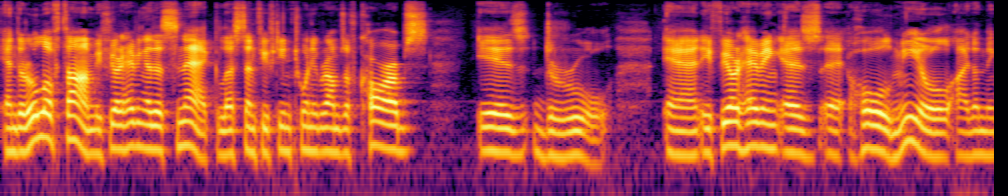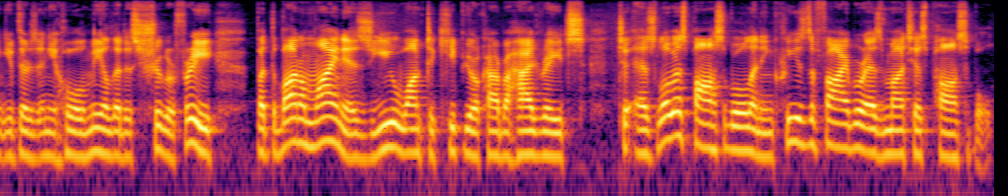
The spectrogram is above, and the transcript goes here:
And the rule of thumb, if you're having as a snack less than 15 20 grams of carbs, is the rule. And if you're having as a whole meal, I don't think if there's any whole meal that is sugar free. But the bottom line is you want to keep your carbohydrates to as low as possible and increase the fiber as much as possible.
